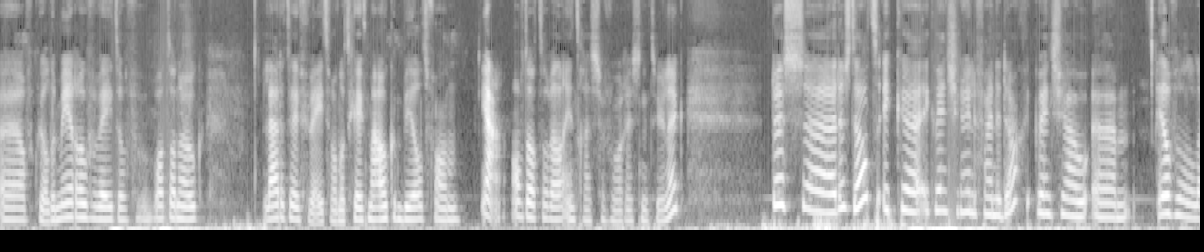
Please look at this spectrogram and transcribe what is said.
uh, of ik wil er meer over weten of wat dan ook, laat het even weten. Want het geeft mij ook een beeld van ja, of dat er wel interesse voor is natuurlijk. Dus, uh, dus dat. Ik, ik wens je een hele fijne dag. Ik wens jou um, heel veel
